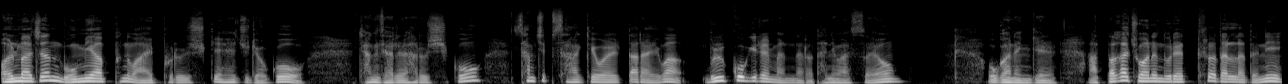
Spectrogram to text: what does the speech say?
얼마 전 몸이 아픈 와이프를 쉬게 해주려고 장사를 하루 쉬고 34개월 딸아이와 물고기를 만나러 다녀왔어요. 오가는 길 아빠가 좋아하는 노래 틀어달라더니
